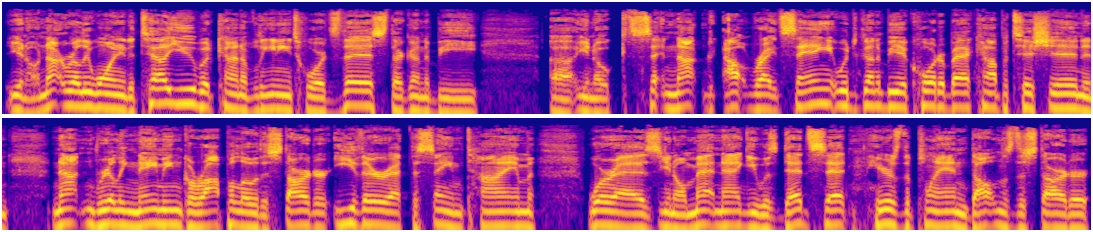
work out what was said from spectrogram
you know, not really wanting to tell you, but kind of leaning towards this. They're going to be uh, you know, not outright saying it was going to be a quarterback competition and not really naming Garoppolo the starter either at the same time. Whereas, you know, Matt Nagy was dead set. Here's the plan. Dalton's the starter.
